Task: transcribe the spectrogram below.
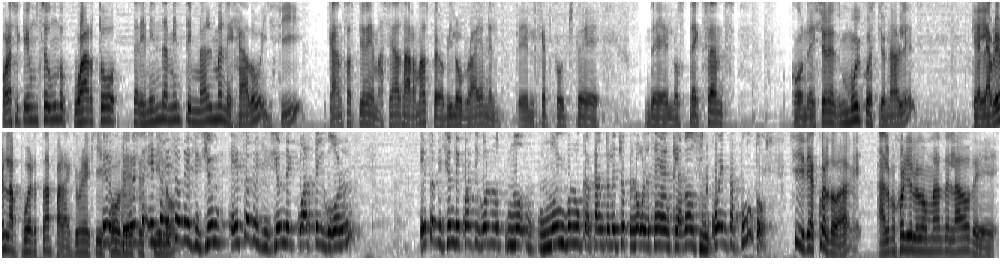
ahora sí que un segundo cuarto tremendamente mal manejado. Y sí, Kansas tiene demasiadas armas, pero Bill O'Brien, el, head coach de, los Texans, con decisiones muy cuestionables, que le abrieron la puerta para que un equipo de ese estilo... Esa, decisión, esa decisión de cuarta y gol, esa decisión de cuarta y gol no, involucra tanto el hecho que luego les hayan clavado 50 puntos. Sí, de acuerdo. A, lo mejor yo lo veo más del lado de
